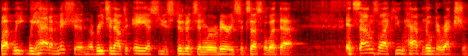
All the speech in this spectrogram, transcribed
But we, we had a mission of reaching out to ASU students, and we were very successful at that. It sounds like you have no direction.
